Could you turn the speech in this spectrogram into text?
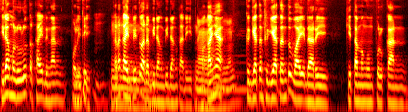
Tidak melulu terkait dengan politik. Karena KNP itu ada bidang-bidang tadi itu. Nah, Makanya kan. kegiatan-kegiatan itu baik dari kita mengumpulkan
